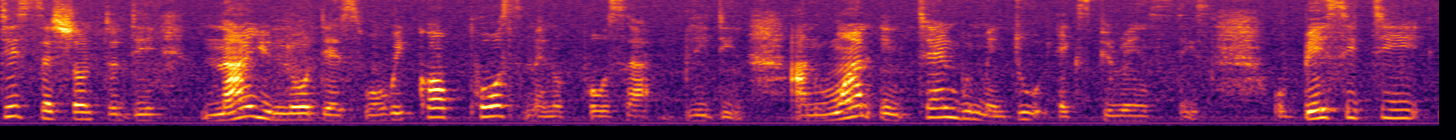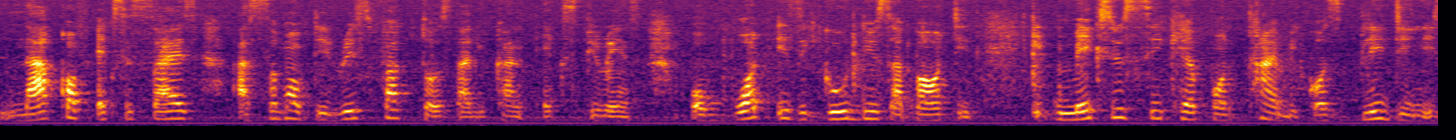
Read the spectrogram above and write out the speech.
this session today, now you know there's what we call postmenopausal bleeding. And one in 10 women do experience this. Obesity, lack of exercise are some of the risk factors that you can experience. But what is the good news about it? It makes you seek help on time because bleeding is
